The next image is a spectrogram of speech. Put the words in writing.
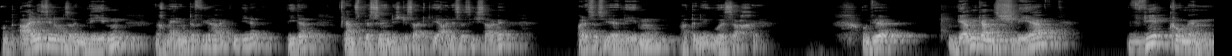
Und alles in unserem Leben, nach meinem Dafürhalten wieder, wieder ganz persönlich gesagt, wie alles, was ich sage, alles, was wir erleben, hat eine Ursache. Und wir werden ganz schwer Wirkungen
